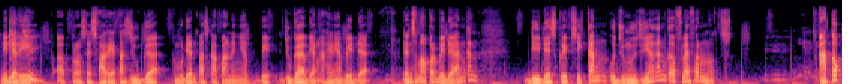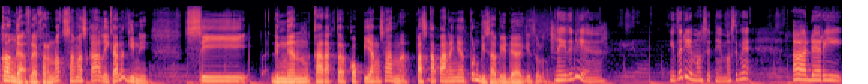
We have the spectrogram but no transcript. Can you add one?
Ini dari uh, proses varietas juga. Kemudian pasca panennya be- juga yang akhirnya beda. Dan semua perbedaan kan dideskripsikan ujung-ujungnya kan ke flavor notes. Atau ke nggak flavor notes sama sekali. Karena gini, si dengan karakter kopi yang sama, pasca panennya pun bisa beda gitu loh. Nah itu dia, itu dia maksudnya. Maksudnya eh, dari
